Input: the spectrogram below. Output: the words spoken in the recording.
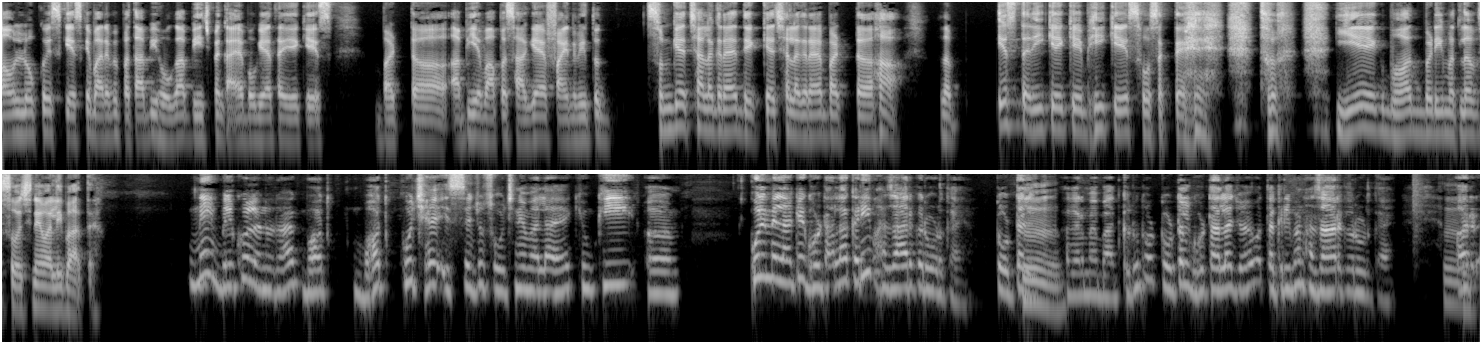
उन लोग को इस केस के बारे में पता भी होगा, बीच में गायब हो गया था ये केस बट अब ये वापस आ गया है फाइनली तो सुन के अच्छा लग रहा है, देख के अच्छा लग रहा है बट हाँ मतलब इस तरीके के भी केस हो सकते हैं तो ये एक बहुत बड़ी मतलब सोचने वाली बात है। नहीं, बिल्कुल अनुराग, बहुत बहुत कुछ है इससे जो सोचने वाला है, क्योंकि कुल मिला के घोटाला करीब हज़ार करोड़ का है टोटल अगर मैं बात करूँ तो टोटल घोटाला जो है वो तकरीबन हज़ार करोड़ का है। और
